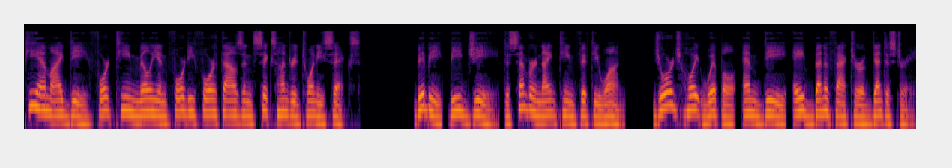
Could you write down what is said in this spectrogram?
PMID 14044626. Bibby, B. G. December 1951. George Hoyt Whipple, M.D., a benefactor of dentistry.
